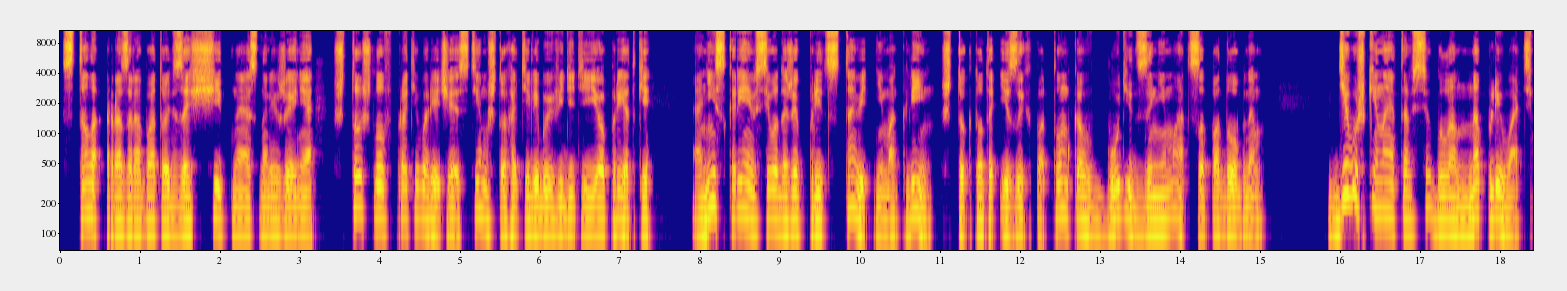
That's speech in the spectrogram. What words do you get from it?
стала разрабатывать защитное снаряжение, что шло в противоречие с тем, что хотели бы видеть ее предки. Они, скорее всего, даже представить не могли, что кто-то из их потомков будет заниматься подобным. Девушке на это все было наплевать.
